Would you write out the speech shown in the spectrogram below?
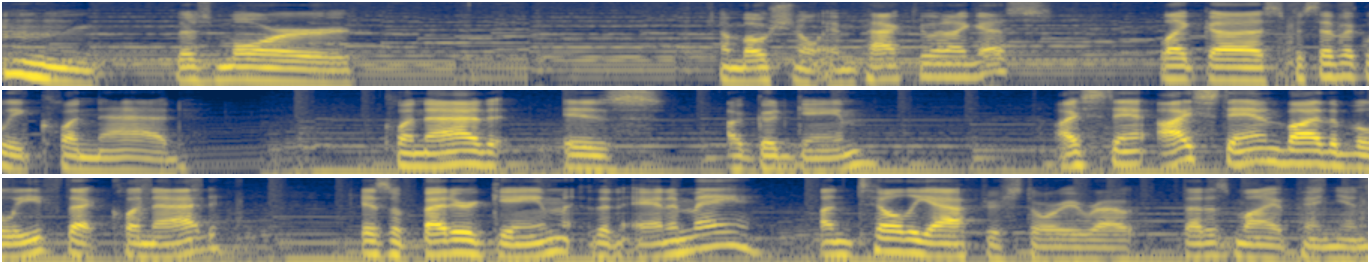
there's more emotional impact to it, I guess. Like, uh, specifically Clannad. Clannad is a good game. I stand I stand by the belief that Clannad is a better game than anime until the after story route. That is my opinion.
